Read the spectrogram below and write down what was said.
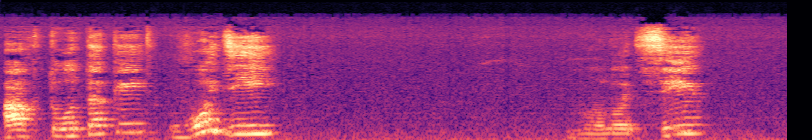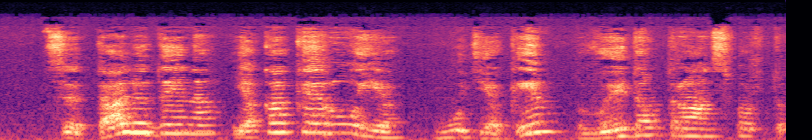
А хто такий водій? Молодці. Це та людина, яка керує будь-яким видом транспорту.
